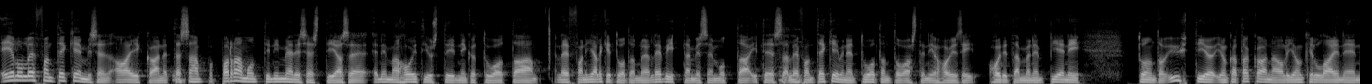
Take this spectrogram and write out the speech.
ei ollut leffan tekemisen aikaan. Että tässähän Paramontti nimellisesti ja se enemmän hoiti justiin niin tuota, leffan jälkituotannon ja levittämisen, mutta itse asiassa mm. leffan tekeminen tuotantoasti niin hoiti, hoiti tämmöinen pieni tuotantoyhtiö, jonka takana oli jonkinlainen,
